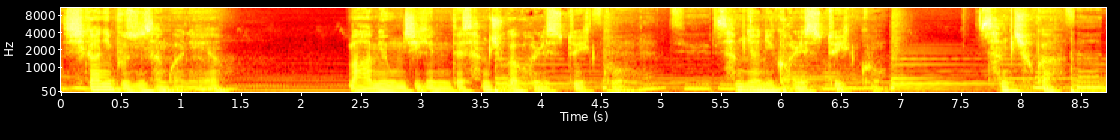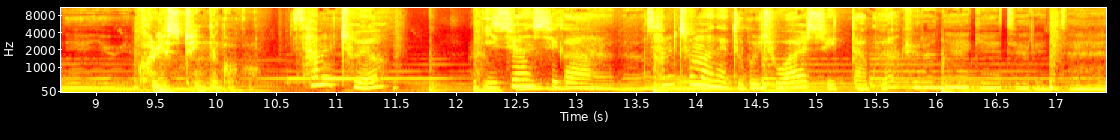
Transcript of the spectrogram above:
시간이 무슨 상관이에요? 마음이 움직이는데 3주가 걸릴 수도 있고 3년이 걸릴 수도 있고 3초가 걸릴 수도 있는 거고 3초요? 이수연 씨가 3초 만에 누굴 좋아할 수 있다고요? 그런 얘기들인데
